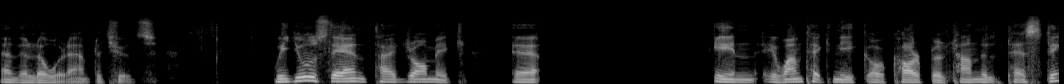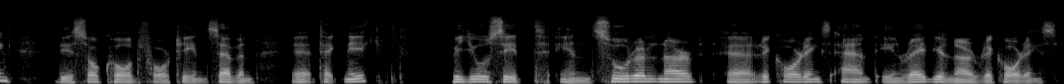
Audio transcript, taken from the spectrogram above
and the lower amplitudes. We use the antidromic uh, in one technique of carpal tunnel testing, the so-called 14-7 uh, technique. We use it in sural nerve uh, recordings and in radial nerve recordings.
